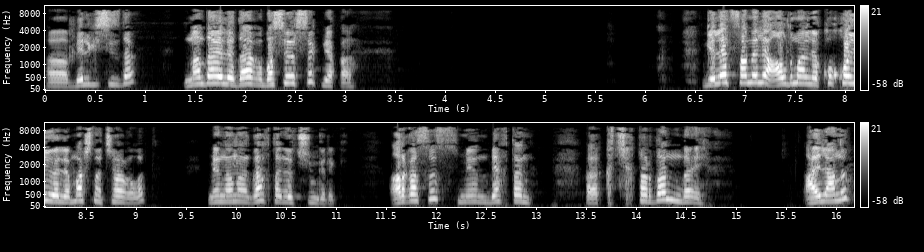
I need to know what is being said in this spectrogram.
белгисиз да? Мындай эле дагы баса берсек бияка. Келатсам эле алдыма эле кокоюп эле машина чыга калат. Мен анан каяктан өтүшүм керек. Аргасыз мен бияктан кычыктардан мындай айланып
